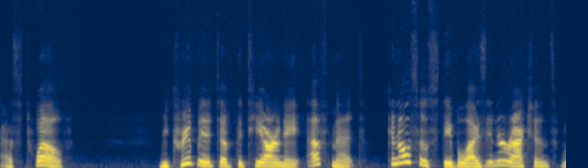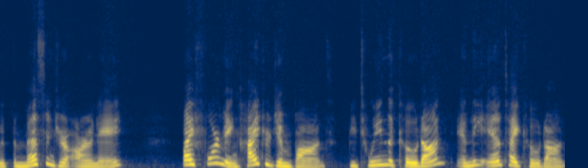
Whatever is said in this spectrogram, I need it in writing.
S12. Recruitment of the tRNA FMET can also stabilize interactions with the messenger RNA by forming hydrogen bonds between the codon and the anticodon.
